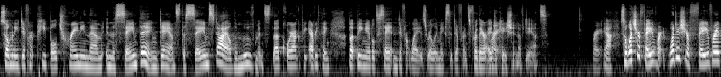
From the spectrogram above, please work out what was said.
so many different people training them in the same thing dance, the same style, the movements, the choreography, everything, but being able to say it in different ways really makes a difference for their education of dance. Right. Yeah. So, what's your favorite? What is your favorite?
